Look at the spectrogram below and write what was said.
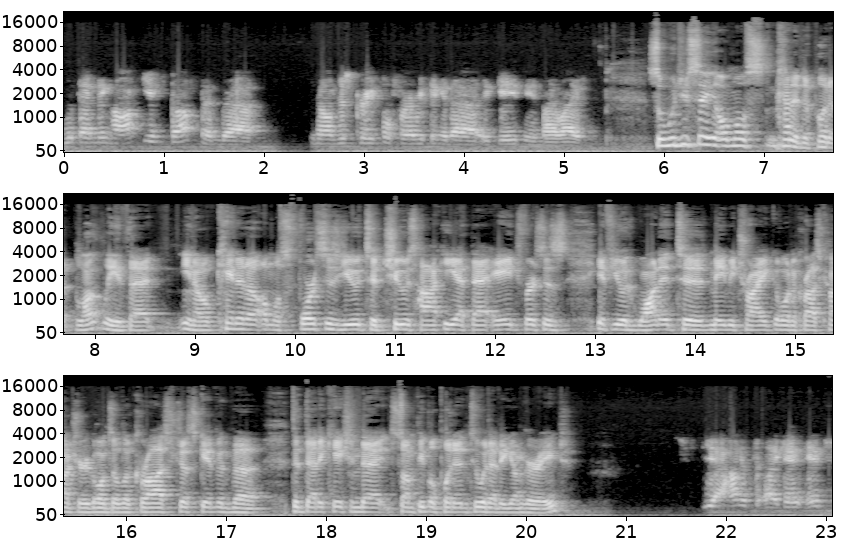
with ending hockey and stuff, and uh, you know I'm just grateful for everything it uh, it gave me in my life. So would you say almost kind of to put it bluntly that you know Canada almost forces you to choose hockey at that age versus if you had wanted to maybe try going across country or going to lacrosse just given the the dedication that some people put into it at a younger age? Yeah, hundred like it, it's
